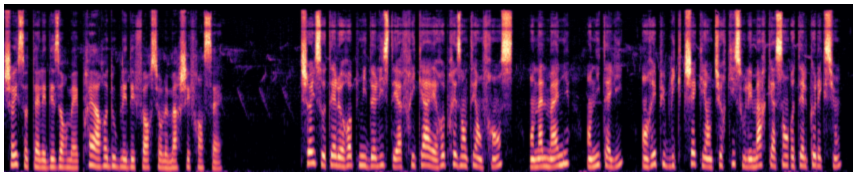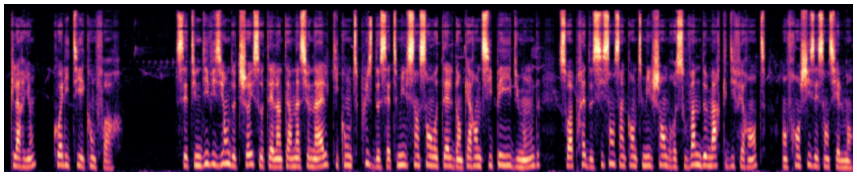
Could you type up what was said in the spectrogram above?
Choice Hotel est désormais prêt à redoubler d'efforts sur le marché français. Choice Hotel Europe, Middle East et Africa est représenté en France, en Allemagne, en Italie, en République tchèque et en Turquie sous les marques Ascent Hotel Collection, Clarion, Quality et Confort. C'est une division de Choice Hotel International qui compte plus de 7500 hôtels dans 46 pays du monde, soit près de 650 000 chambres sous 22 marques différentes, en franchise essentiellement.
